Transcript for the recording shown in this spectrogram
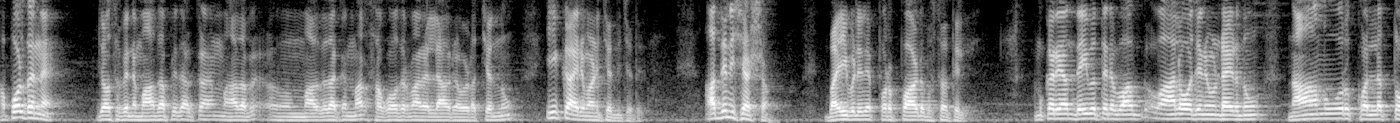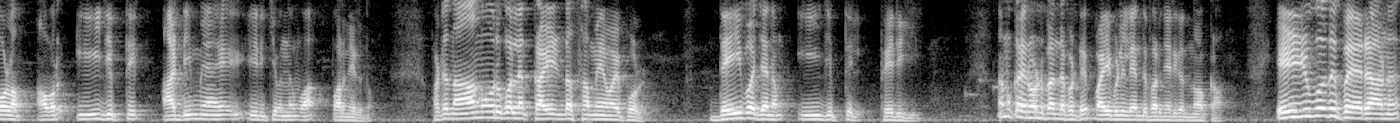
അപ്പോൾ തന്നെ ജോസഫിന്റെ മാതാപിതാക്ക മാതാ മാതാപിതാക്കന്മാർ സഹോദരന്മാരെല്ലാവരും അവിടെ ചെന്നു ഈ കാര്യമാണ് ചിന്തിച്ചത്. അതിനുശേഷം ബൈബിളിലെ പുറപ്പാട് പുസ്തകത്തിൽ നമുക്കറിയാം ദൈവത്തിന്റെ വാഗ് ആലോചന ഉണ്ടായിരുന്നു നാനൂറ് കൊല്ലത്തോളം അവർ ഈജിപ്തിൽ അടിമയായിരിക്കുമെന്ന് വാ- പറഞ്ഞിരുന്നു. പക്ഷേ നാനൂറ് കൊല്ലം കഴിയേണ്ട സമയമായപ്പോൾ ദൈവജനം ഈജിപ്തിൽ പെരുകി. നമുക്കതിനോട് ബന്ധപ്പെട്ട് ബൈബിളിൽ എന്ത് പറഞ്ഞിരിക്കുന്നു നോക്കാം. എഴുപത് പേരാണ്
